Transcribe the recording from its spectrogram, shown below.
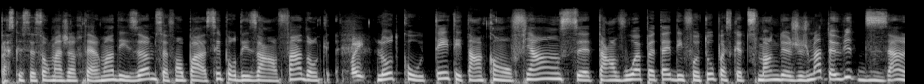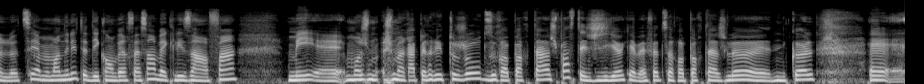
parce que ce sont majoritairement des hommes, se font passer pour des enfants. Donc, l'autre côté, tu es en confiance, t'envoies peut-être des photos parce que tu manques de jugement. Tu as 8-10 ans, là, tu à un moment donné, tu as des conversations avec les enfants. Mais euh, moi, je, me rappellerai toujours du reportage. Je pense que c'était J.E. qui avait fait ce reportage-là, euh, Nicole. Euh,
